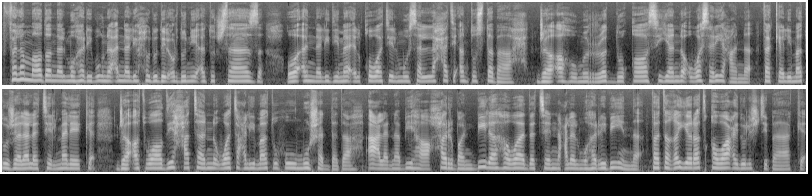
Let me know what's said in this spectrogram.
فلما ظن المهربون أن لحدود الأردن أن تجتاز وأن لدماء القوات المسلحة أن تستباح جاءهم الرد قاسيا وسريعا. فكلمات جلالة الملك جاءت واضحة وتعليماته مشددة. أعلن بها حربا بلا هوادة على المهربين. فتغيرت قواعد الاشتباك.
